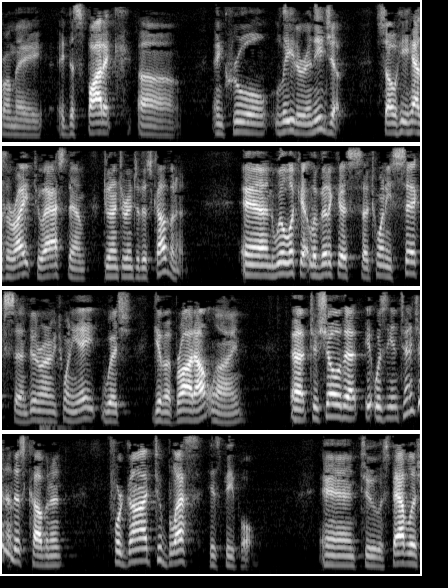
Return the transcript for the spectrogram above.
from a, a despotic uh, and cruel leader in Egypt. So he has a right to ask them to enter into this covenant. And we'll look at Leviticus uh, 26 and Deuteronomy 28, which give a broad outline uh, to show that it was the intention of this covenant for God to bless his people and to establish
